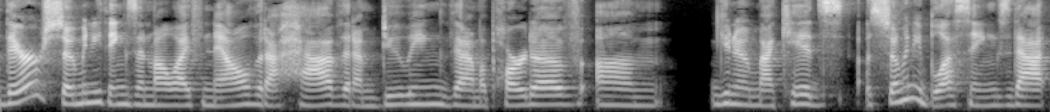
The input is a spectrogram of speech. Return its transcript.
there are so many things in my life now that I have that I'm doing that I'm a part of. Um, you know, my kids, so many blessings that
